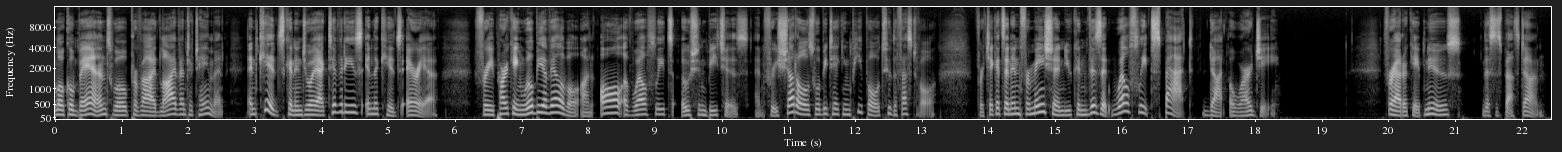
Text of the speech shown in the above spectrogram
Local bands will provide live entertainment, and kids can enjoy activities in the kids' area. Free parking will be available on all of Wellfleet's ocean beaches, and free shuttles will be taking people to the festival. For tickets and information, you can visit wellfleetspat.org. For Outer Cape News, this is Beth Dunn.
